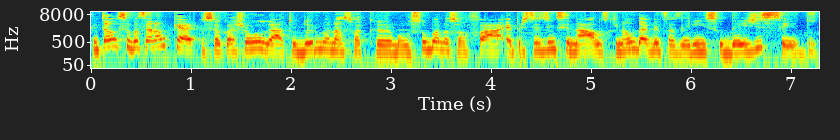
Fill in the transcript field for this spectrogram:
Então, se você não quer que o seu cachorro gato durma na sua cama ou suba no sofá, é preciso ensiná-los que não devem fazer isso desde cedo.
